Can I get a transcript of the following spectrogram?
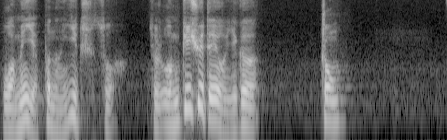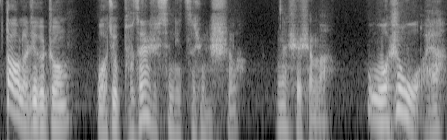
我们也不能一直做，就是我们必须得有一个钟，到了这个钟，我就不再是心理咨询师了，那是什么？我是我呀，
